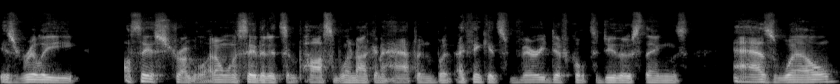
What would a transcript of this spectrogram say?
is really, I'll say a struggle. I don't want to say that it's impossible or not going to happen, but I think it's very difficult to do those things as well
